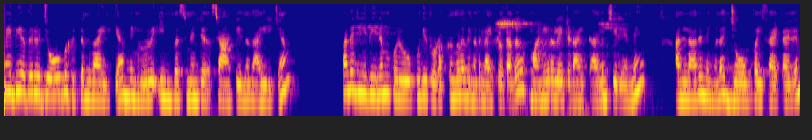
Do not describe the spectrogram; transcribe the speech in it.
മേ ബി അതൊരു ജോബ് കിട്ടുന്നതായിരിക്കാം നിങ്ങളൊരു ഇൻവെസ്റ്റ്മെന്റ് സ്റ്റാർട്ട് ചെയ്യുന്നതായിരിക്കാം. പല രീതിയിലും ഒരു പുതിയ തുടക്കങ്ങൾ നിങ്ങളുടെ ലൈഫിലോട്ട് അത് മണി റിലേറ്റഡ് ആയിട്ടായാലും ശരി തന്നെ. അല്ലാതെ നിങ്ങളുടെ ജോബ് വൈസ് ആയിട്ടായാലും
